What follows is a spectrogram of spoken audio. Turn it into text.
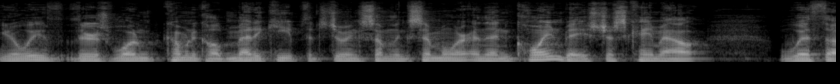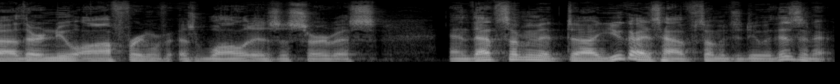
you know, we've there's one company called Metakeep that's doing something similar, and then Coinbase just came out with uh, their new offering as wallet as a service, and that's something that uh, you guys have something to do with, isn't it?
